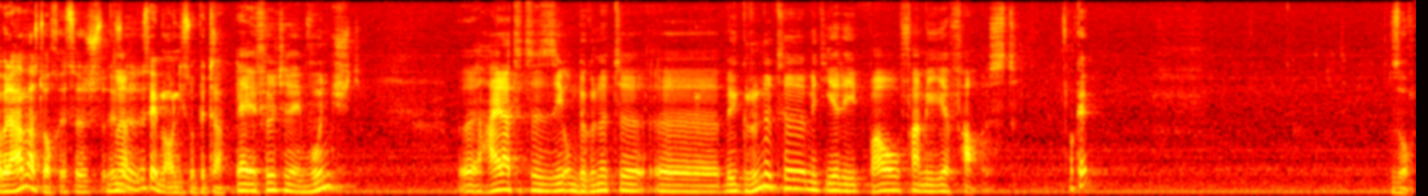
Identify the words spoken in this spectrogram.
Aber da haben wir es doch. Ist, ist, ist, Ja. ist eben auch nicht so bitter. Er erfüllte den Wunsch, äh, heiratete sie und begründete, äh, begründete mit ihr die Baufamilie Faust. Okay. So.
